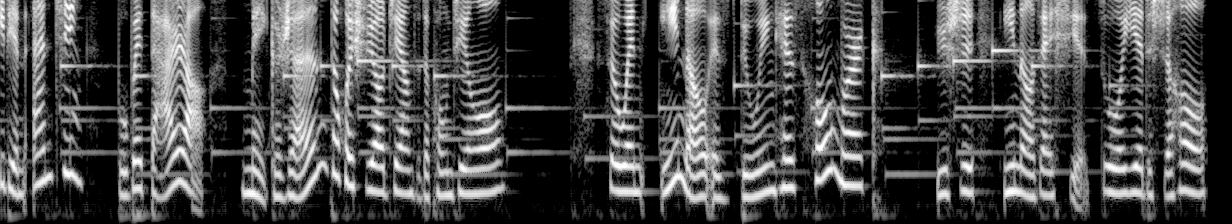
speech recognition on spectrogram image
一点的安静，不被打扰。每个人都会需要这样子的空间哦。So when Eno is doing his homework， 于是 Eno 在写作业的时候，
